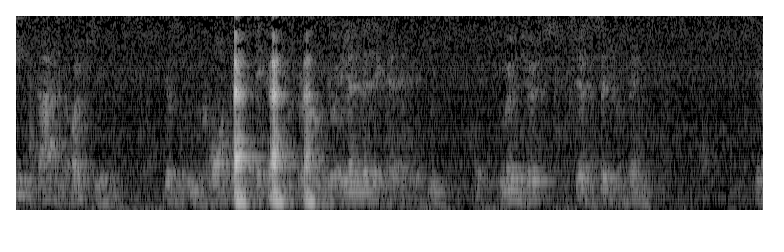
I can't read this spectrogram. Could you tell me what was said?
helt i starten, forestil Ja, mig, tænker, ja, at ja. det var et eller andet med, at at de i Møllens Høst ser sig selv som sådan en, en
